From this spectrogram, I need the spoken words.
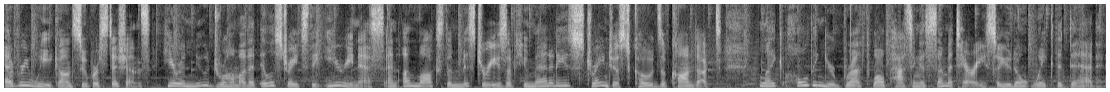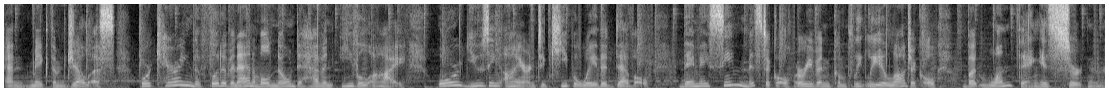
Every week on Superstitions, hear a new drama that illustrates the eeriness and unlocks the mysteries of humanity's strangest codes of conduct. Like holding your breath while passing a cemetery so you don't wake the dead and make them jealous, or carrying the foot of an animal known to have an evil eye, or using iron to keep away the devil. They may seem mystical or even completely illogical, but one thing is certain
